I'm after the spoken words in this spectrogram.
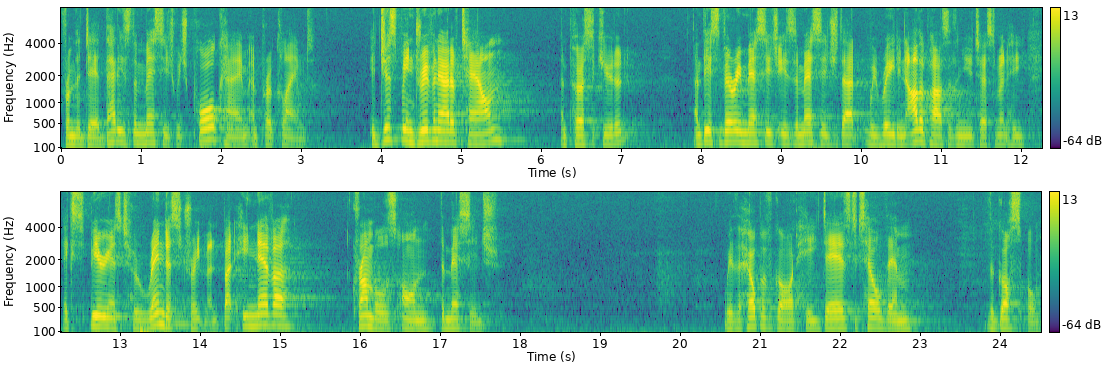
from the dead. That is the message which Paul came and proclaimed. He'd just been driven out of town and persecuted. And this very message is the message that we read in other parts of the New Testament. He experienced horrendous treatment, but he never crumbles on the message. With the help of God, he dares to tell them the gospel,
